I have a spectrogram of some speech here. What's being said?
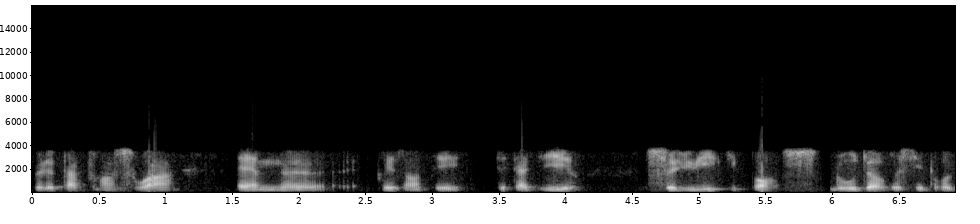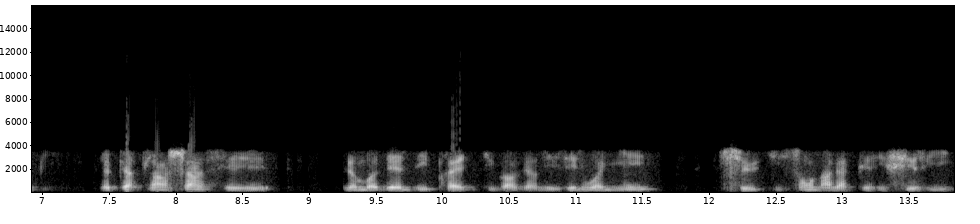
que le pape François aime euh, présenter, c'est-à-dire celui qui porte l'odeur de ses brebis. Le Père Planchat, c'est le modèle des prêtres qui va vers les éloignés, ceux qui sont dans la périphérie.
